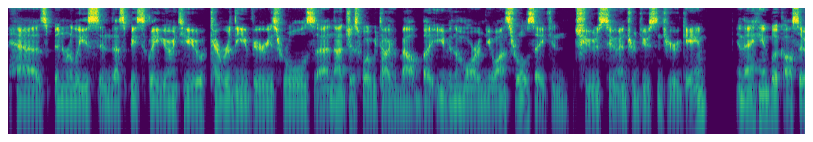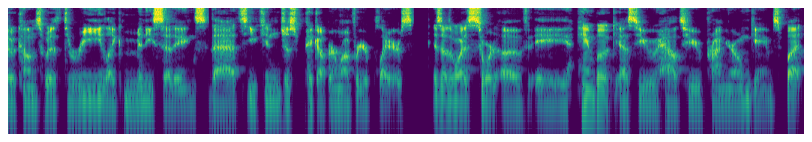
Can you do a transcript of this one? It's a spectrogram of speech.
has been released, and that's basically going to cover the various rules, uh, not just what we talk about, but even the more nuanced rules that you can choose to introduce into your game. And that handbook also comes with three like mini settings that you can just pick up and run for your players. Is otherwise sort of a handbook as to how to prime your own games. But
